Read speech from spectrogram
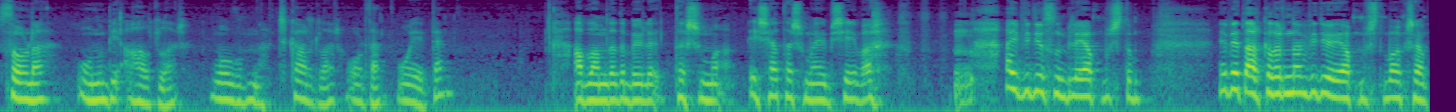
Sonra onu bir aldılar. Oğlumla çıkardılar oradan o evden. Ablamda da böyle taşıma, eşya taşımaya bir şey var. Ay videosunu bile yapmıştım. Evet arkalarından video yapmıştım akşam.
